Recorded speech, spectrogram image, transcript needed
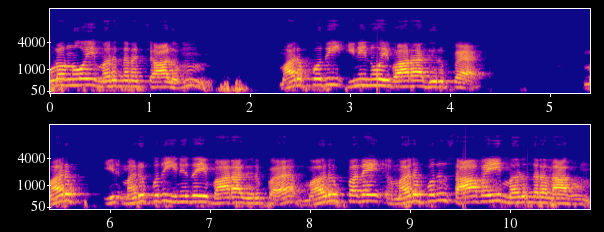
உடநோய் மருந்தன சாலும். மறுப்பது இனி நோய் வாராதிருப்ப. மறு மறுப்பது இனிதை வாராதிருப்ப. மறுப்பதை மறுப்பது சாவை மருந்தடலாகும்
